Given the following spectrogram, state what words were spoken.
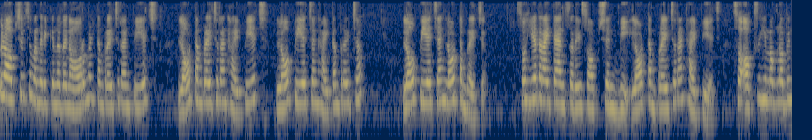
ഇവിടെ ഓപ്ഷൻസ് വന്നിരിക്കുന്നത് normal temperature and P H low temperature and high P H low P H and high temperature low pH and low temperature. So here the right answer is option B, low temperature and high pH. So oxyhaemoglobin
